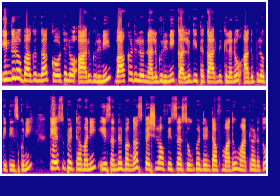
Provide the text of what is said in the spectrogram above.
ఇందులో భాగంగా కోటలో ఆరుగురిని వాకాడులో నలుగురిని కల్లుగీత కార్మికులను అదుపులోకి తీసుకుని కేసు పెట్టామని ఈ సందర్భంగా special officer superintendent of Madhu మాట్లాడుతూ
